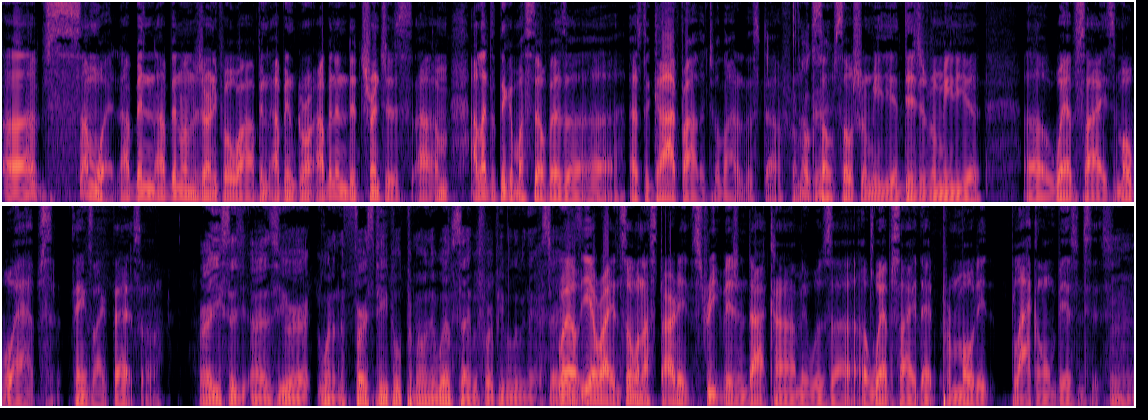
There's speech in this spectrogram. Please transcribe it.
Uh, somewhat. I've been I've been on the journey for a while. I've been I've been growing. I've been in the trenches. I, I'm I like to think of myself as a uh, as the godfather to a lot of this stuff from okay. so, social media, digital media, uh, websites, mobile apps, things like that. So. Right, you said uh, you were one of the first people promoting the website before people living there started. Well, yeah, right. And so when I started streetvision.com, it was a, a website that promoted black owned businesses. Mm-hmm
